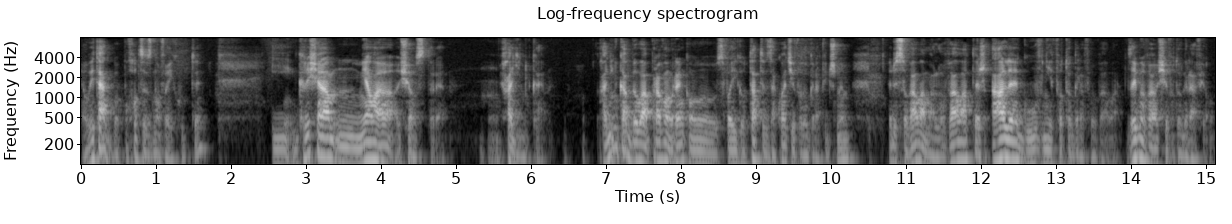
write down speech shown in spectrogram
Ja mówię, tak, bo pochodzę z Nowej Huty. I Krysia miała siostrę, Halinkę. Halinka była prawą ręką swojego taty w zakładzie fotograficznym. Rysowała, malowała też, ale głównie fotografowała. Zajmowała się fotografią.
